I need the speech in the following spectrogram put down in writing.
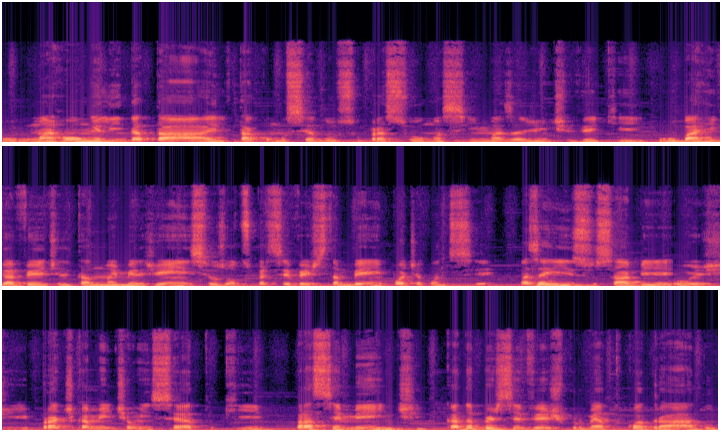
O, marrom ele ainda tá, ele tá como sendo o supra-sumo assim, mas a gente vê que o barriga verde ele tá numa emergência, os outros percevejos também pode acontecer. Mas é isso, sabe? Hoje praticamente é um inseto que para semente, cada percevejo por metro quadrado,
